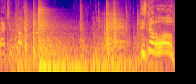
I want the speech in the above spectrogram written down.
Got you covered. He's not alone.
